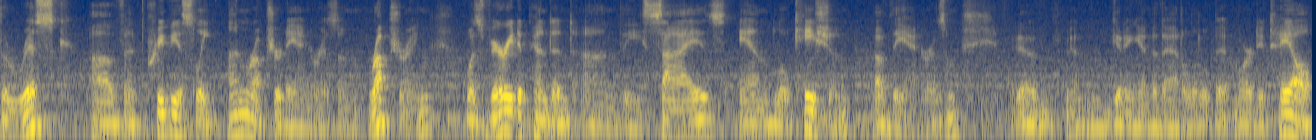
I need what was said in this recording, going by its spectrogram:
the risk of a previously unruptured aneurysm rupturing was very dependent on the size and location of the aneurysm. Uh, getting into that a little bit more detail,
